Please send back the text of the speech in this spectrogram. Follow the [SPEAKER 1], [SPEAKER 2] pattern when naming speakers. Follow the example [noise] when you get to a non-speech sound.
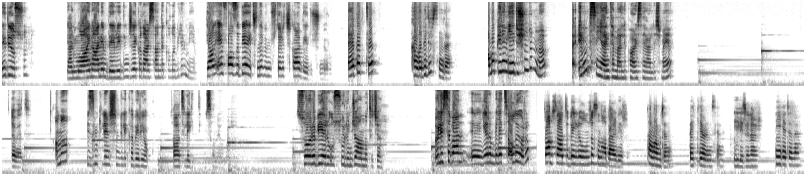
[SPEAKER 1] Ne diyorsun? Yani muayenehanem devredinceye kadar sende kalabilir miyim? Yani en fazla bir ay içinde bir müşteri çıkar diye düşünüyorum.
[SPEAKER 2] Elbette. Kalabilirsin de. Ama Pelin iyi düşündün mü? Ya, emin misin yani temelli Paris'e yerleşmeye?
[SPEAKER 1] Evet. Ama bizimkilerin şimdilik haberi yok. Tatile gittiğimi sanıyorlar. Sonra bir ara usulünce anlatacağım. Öyleyse ben e, yarın bileti alıyorum. Tam saati belli olunca sana haber veririm.
[SPEAKER 2] Tamam canım. Bekliyorum seni.
[SPEAKER 1] İyi geceler.
[SPEAKER 2] İyi geceler.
